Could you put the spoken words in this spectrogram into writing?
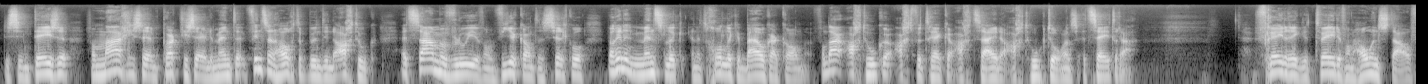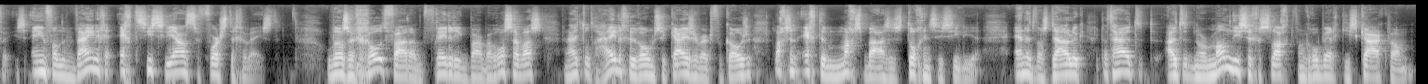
De synthese van magische en praktische elementen vindt zijn hoogtepunt in de achthoek. Het samenvloeien van vierkant en cirkel, waarin het menselijk en het goddelijke bij elkaar komen. Vandaar acht hoeken, acht vertrekken, acht zijden, acht hoektorens, etc. Frederik II van Hohenstaufen is een van de weinige echt Siciliaanse vorsten geweest. Hoewel zijn grootvader Frederik Barbarossa was en hij tot heilige Roomse keizer werd verkozen, lag zijn echte machtsbasis toch in Sicilië. En het was duidelijk dat hij uit het, uit het Normandische geslacht van Robert Guiscard kwam.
